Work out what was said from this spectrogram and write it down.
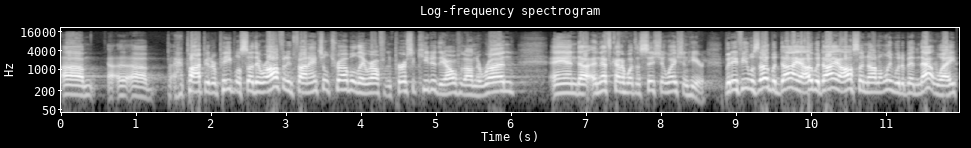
um, uh, uh, popular people, so they were often in financial trouble. They were often persecuted. They were often on the run, and uh, and that's kind of what the situation here. But if he was Obadiah, Obadiah also not only would have been that way,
